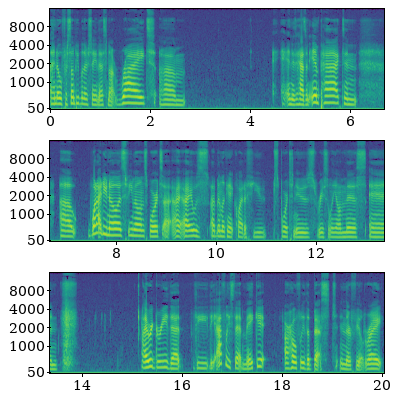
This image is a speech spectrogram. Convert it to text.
I know for some people they're saying that's not right, um, and it has an impact, and uh, what I do know as female in sports, I, I, was I've been looking at quite a few sports news recently on this, and I agree that the the athletes that make it are hopefully the best in their field, right?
